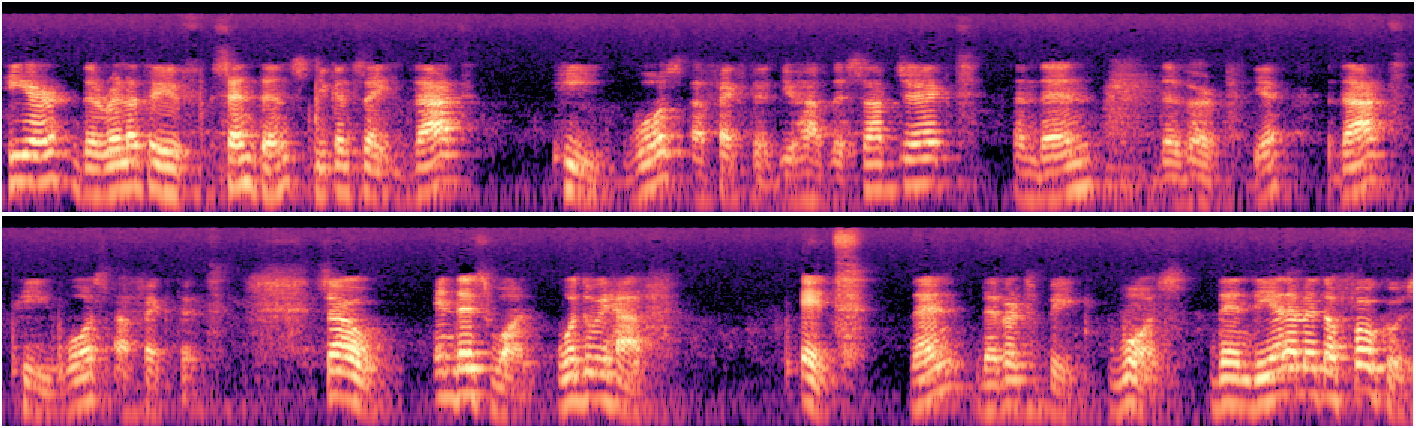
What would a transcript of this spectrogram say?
Here, the relative sentence, you can say that he was affected. You have the subject and then the verb. Yeah? That he was affected. So, in this one, what do we have? It. Then the verb to be. Was. Then the element of focus.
